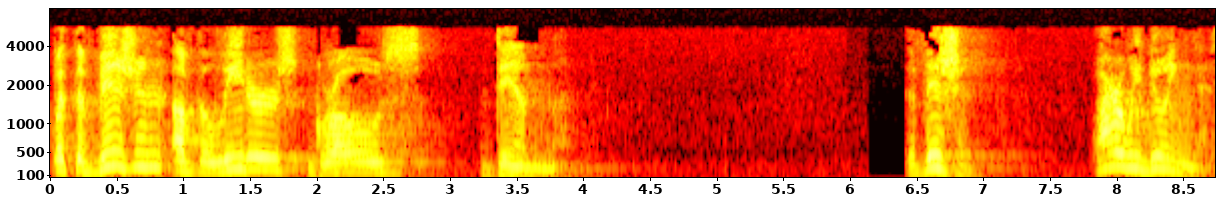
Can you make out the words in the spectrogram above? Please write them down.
but the vision of the leaders grows dim. The vision. Why are we doing this?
